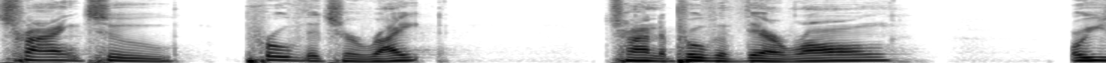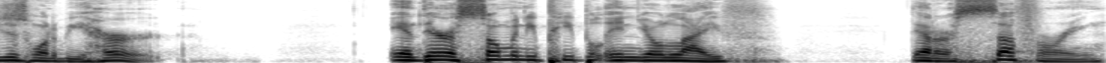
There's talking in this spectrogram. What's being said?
trying to prove that you're right, trying to prove that they're wrong, or you just want to be heard. And there are so many people in your life that are suffering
